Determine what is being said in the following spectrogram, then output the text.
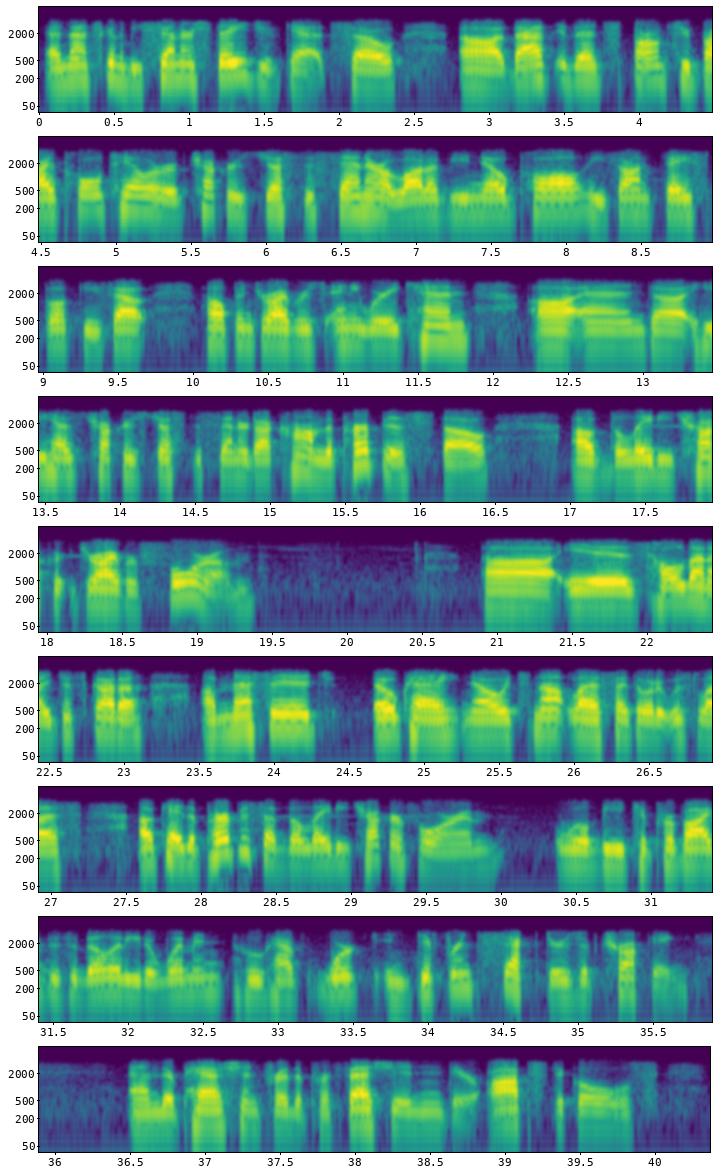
and that's going to be center stage of GATS. So uh, that event's sponsored by Paul Taylor of Truckers Justice Center. A lot of you know Paul. He's on Facebook. He's out helping drivers anywhere he can, uh, and uh, he has TruckersJusticeCenter.com. The purpose, though, of the Lady Trucker Driver Forum uh, is hold on. I just got a a message. Okay, no, it's not Les. I thought it was Les. Okay, the purpose of the Lady Trucker Forum will be to provide visibility to women who have worked in different sectors of trucking and their passion for the profession, their obstacles,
